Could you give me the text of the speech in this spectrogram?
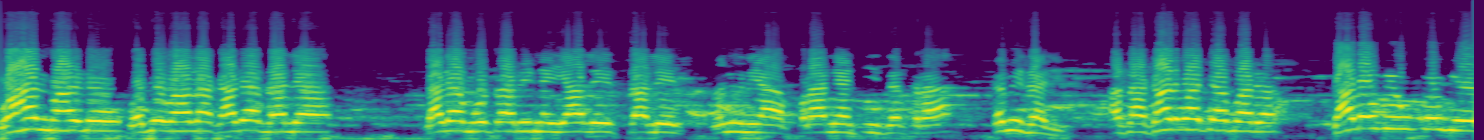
वाहन वाढलं. वजे वाहला गाड्या झाल्या. गाड्या मोटारीने याले चालेत. म्हणून या प्राण्याची जत्रा कमी झाली. आता गाडवाच्या बाऱ्या गाडव बी उपयोगी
